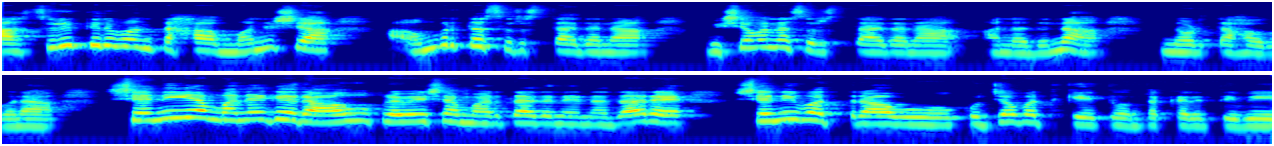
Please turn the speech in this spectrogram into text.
ಆ ಸುರಿತಿರುವಂತಹ ಮನುಷ್ಯ ಅಮೃತ ಸುರಿಸ್ತಾ ಇದ್ದಾನ ವಿಷವನ್ನ ಸುರಿಸ್ತಾ ಇದ್ದಾನ ಅನ್ನೋದನ್ನ ನೋಡ್ತಾ ಹೋಗೋಣ. ಶನಿಯ ಮನೆಗೆ ರಾಹು ಪ್ರವೇಶ ಮಾಡ್ತಾ ಇದ್ದಾನೆ ಅನ್ನೋದಾದ್ರೆ, ಶನಿವತ್ ರಾವು ಕುಜವತ್ ಕೇತು ಅಂತ ಕರಿತೀವಿ.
